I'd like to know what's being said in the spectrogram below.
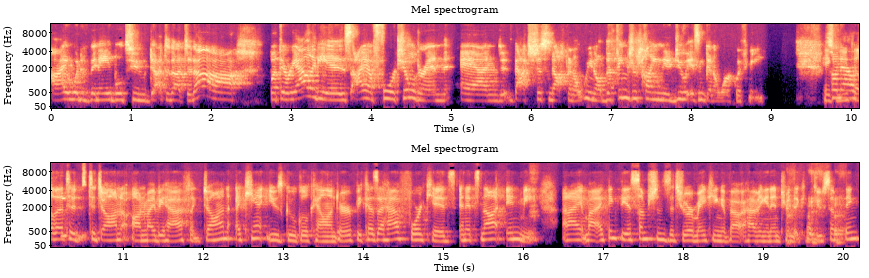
I would have been able to da da da da da, but the reality is I have four children, and that's just not going to. You know, the things you're telling me to do isn't going to work with me. Hey, So can you tell that to, to John on my behalf? Like, John, I can't use Google Calendar because I have four kids and it's not in me. And I, my, I think the assumptions that you are making about having an intern that can do something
